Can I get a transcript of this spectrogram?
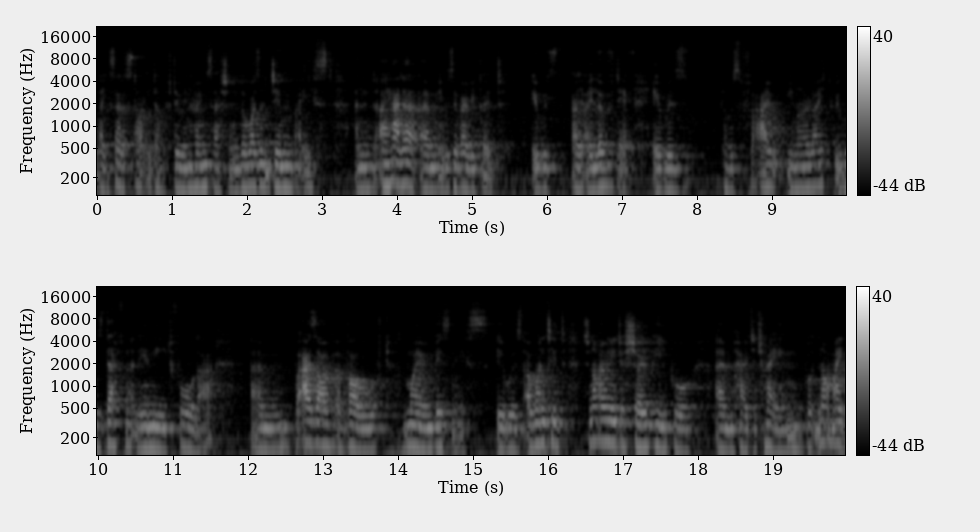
like I said, I started off doing home sessions. I wasn't gym based, and I had a. Um, it was a very good. It was. I, I loved it. It was. I was flat out. You know, like it was definitely a need for that. Um, but as I've evolved my own business, it was I wanted to not only just show people um, how to train, but not make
